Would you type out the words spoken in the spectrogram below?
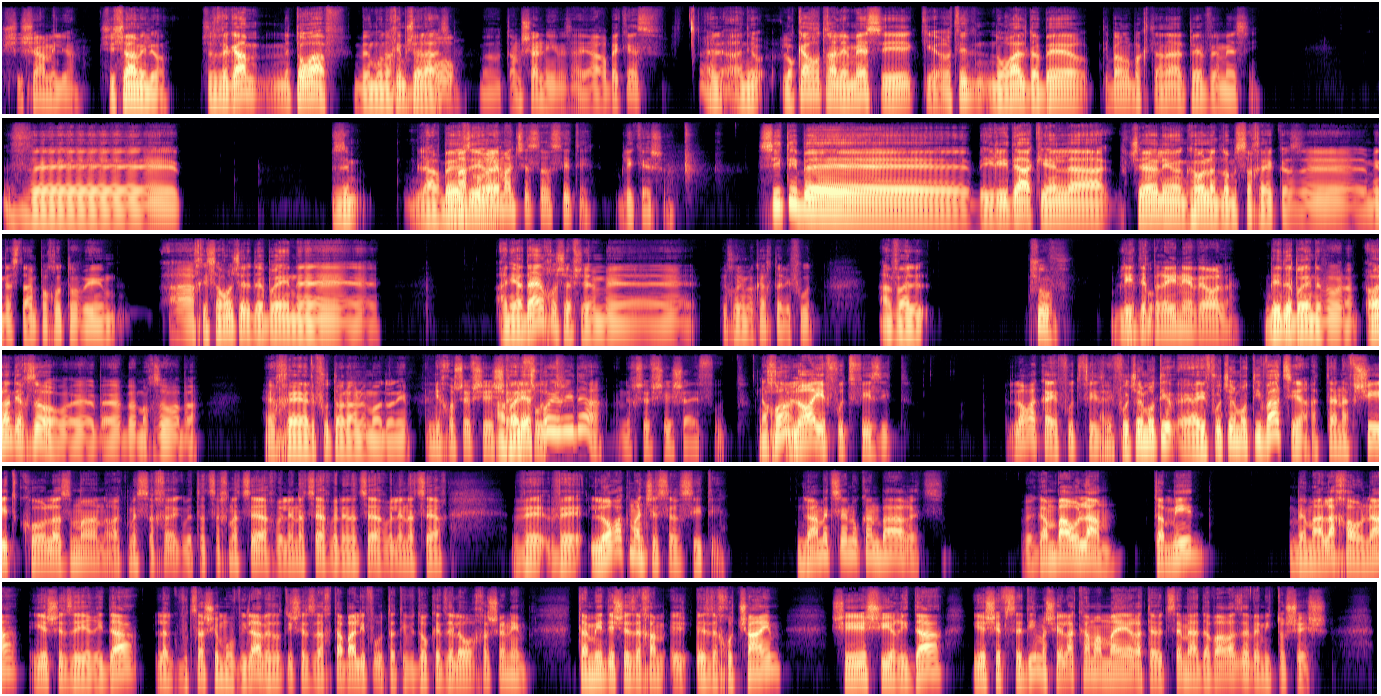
שישה מיליון. שישה מיליון. שזה גם מטורף במונחים של אז. ברור, באותם שנים זה היה הרבה כסף. אני לוקח אותך למסי, כי רציתי נורא לדבר, דיברנו בקטנה על פפ ומסי. ו... זה להרבה מה זה... קורה ייראה- למנצ'סטר סיטי? בלי קשר. סיטי ב... בירידה, כי אין לה... כשארלינג הולנד לא משחק, אז אה, מן הסתם פחות טובים. החיסרון של דה בריין, אה, אני עדיין חושב שהם אה, יכולים לקחת אליפות. אבל, שוב, בלי דה בריינה והולנד. בלי דה בריין והולנד. הולנד יחזור אה, במחזור הבא, אחרי אליפות העולם למועדונים. אני חושב שיש אבל יש עייפות. פה ירידה. אני חושב שיש עייפות. נכון. לא עייפות פיזית. לא רק עייפות פיזית. עייפות של, מוטיב... עייפות של מוטיבציה. אתה נפשית כל הזמן רק משחק, ואתה צריך לנצח ולנצח ולנצח ולנצח. ולא רק מנצ'סטר סיטי, גם אצלנו כאן בארץ, וגם בעולם, תמיד במהלך העונה יש איזו ירידה לקבוצה שמובילה, וזאתי שזכתה באליפות, אתה תבדוק את זה לאורך השנים. תמיד יש איזה, חמ... איזה חודשיים שיש ירידה, יש הפסדים, השאלה כמה מהר אתה יוצא מהדבר הזה ומתאושש.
